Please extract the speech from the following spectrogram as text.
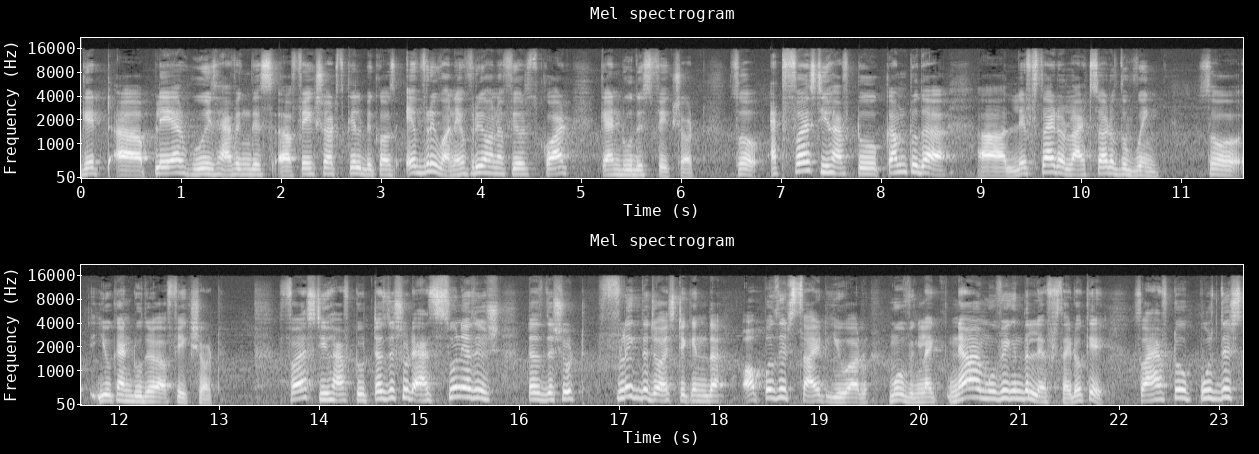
get a player who is having this uh, fake shot skill because everyone everyone of your squad can do this fake shot. So at first you have to come to the uh, left side or right side of the wing. So you can do the fake shot. First you have to touch the shoot. As soon as you touch the shoot flick the joystick in the opposite side you are moving. Like now i'm moving in the left side okay? So i have to push this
